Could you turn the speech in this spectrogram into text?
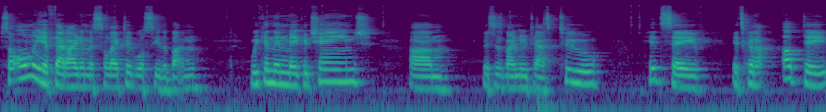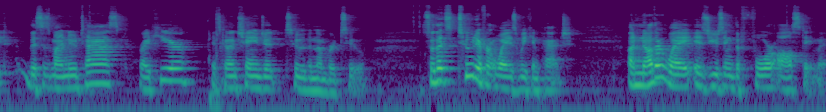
So only if that item is selected, we'll see the button. We can then make a change. Um, this is my new task two, hit save, it's going to update, this is my new task right here. It's going to change it to the number two. So that's two different ways we can patch. Another way is using the for all statement.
